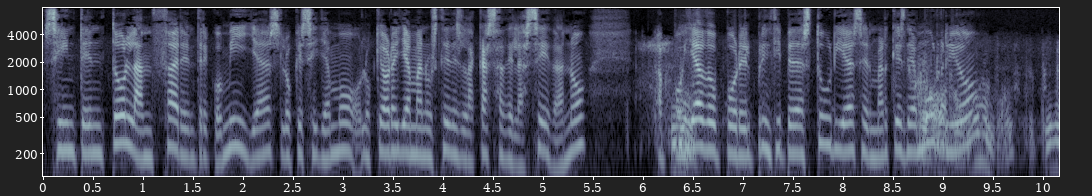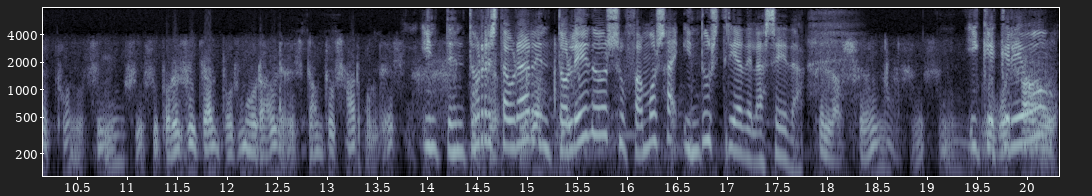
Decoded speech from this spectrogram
se intentó lanzar, entre comillas, lo que se llamó, lo que ahora llaman ustedes la Casa de la Seda, ¿no? Apoyado por el príncipe de Asturias, el marqués de Amurrio. Por eso hay tantos murales, tantos árboles. Intentó restaurar en Toledo su famosa industria de la seda. la seda, Y que creó,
